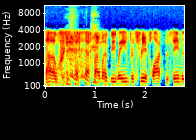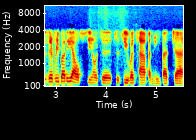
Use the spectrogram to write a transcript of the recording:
Uh, I might be waiting for three o'clock, the same as everybody else, you know, to to see what's happening. But uh,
